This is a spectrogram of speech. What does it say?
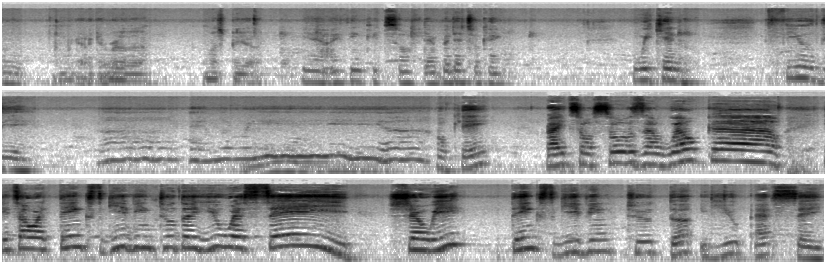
We gotta get rid of the. Must be a. Yeah, I think it's off there, but that's okay. We can feel the Ave Maria. Okay? Right, so Souza, welcome! It's our Thanksgiving to the USA! Shall we? Thanksgiving to the USA.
